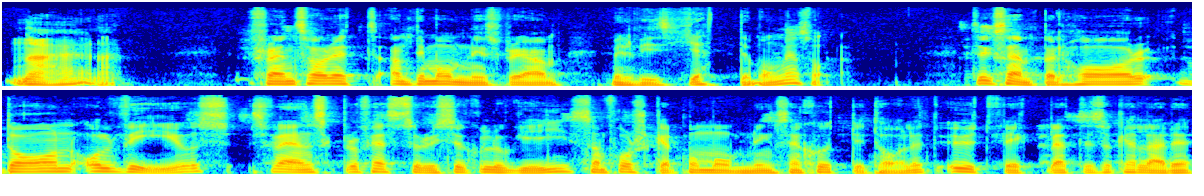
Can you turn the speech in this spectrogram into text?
Nej, nej. Friends har ett antimobbningsprogram, men det finns jättemånga sådana. Till exempel har Dan Olveus, svensk professor i psykologi som forskat på mobbning sedan 70-talet, utvecklat det så kallade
